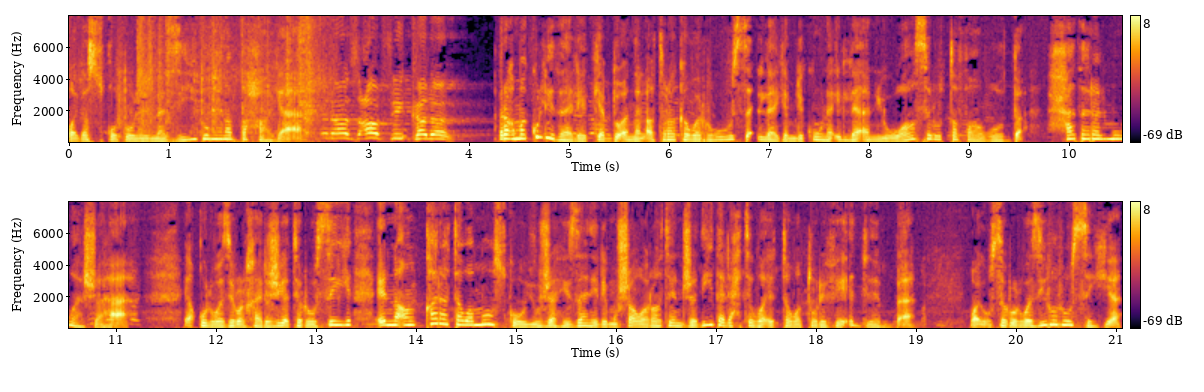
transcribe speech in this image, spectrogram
ويسقط المزيد من الضحايا. رغم كل ذلك يبدو أن الأتراك والروس لا يملكون إلا أن يواصلوا التفاوض. حذر المواجهة. يقول وزير الخارجية الروسي إن أنقرة وموسكو يجهزان لمشاورات جديدة لاحتواء التوتر في إدلب. ويصر الوزير الروسي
